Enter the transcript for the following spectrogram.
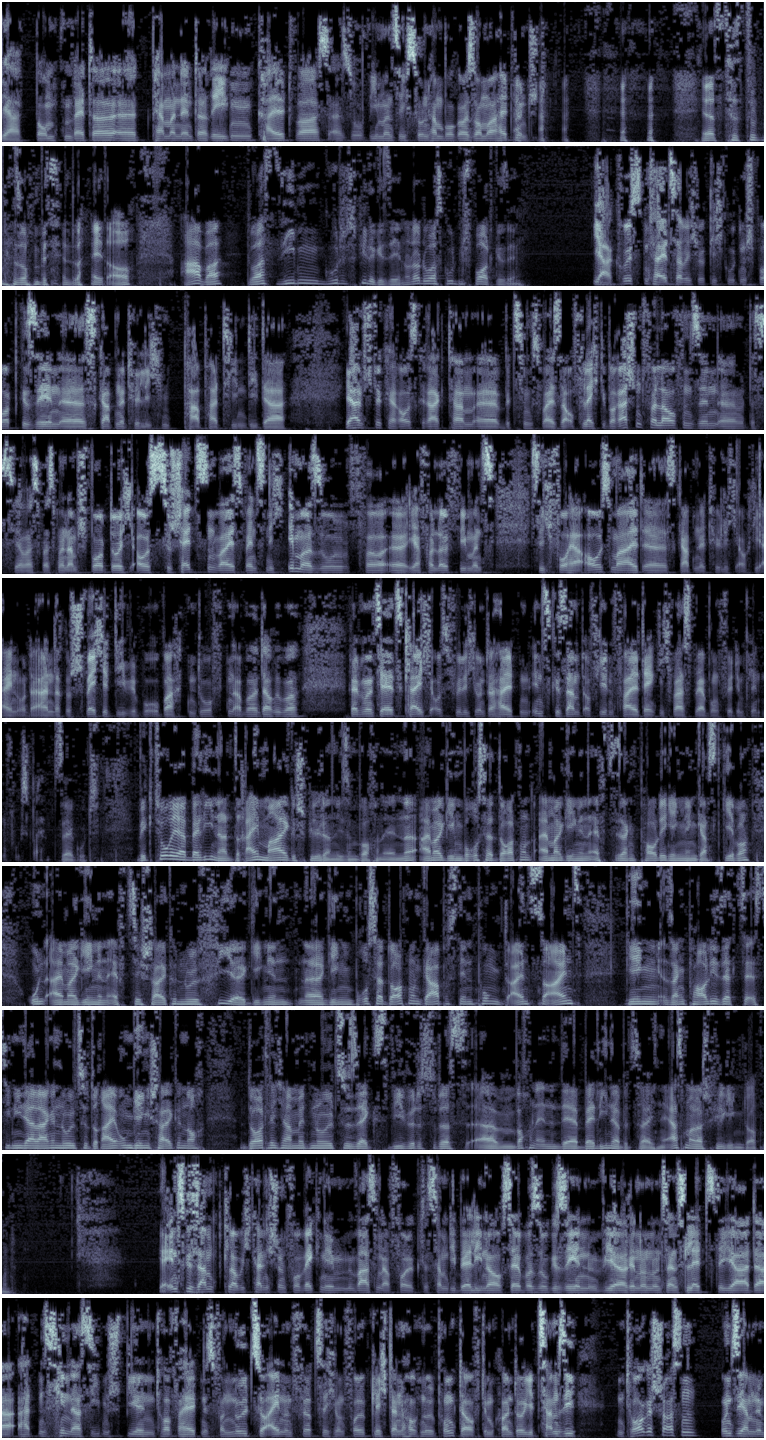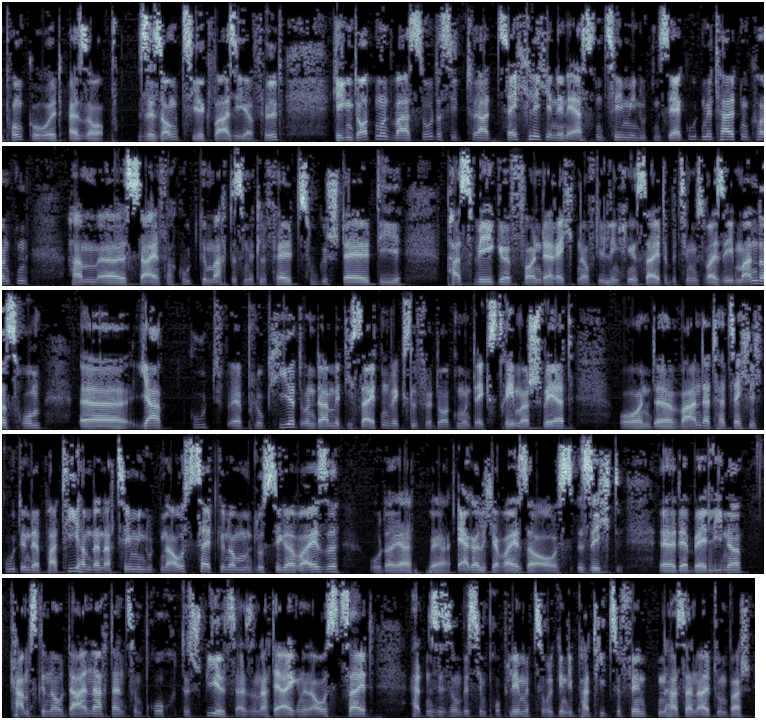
Ja, Bombenwetter, äh, permanenter Regen, kalt war es, also wie man sich so einen Hamburger Sommer halt wünscht. ja, das, das tut mir so ein bisschen leid auch. Aber du hast sieben gute Spiele gesehen, oder? Du hast guten Sport gesehen. Ja, größtenteils habe ich wirklich guten Sport gesehen. Äh, es gab natürlich ein paar Partien, die da ja ein Stück herausgeragt haben, äh, beziehungsweise auch vielleicht überraschend verlaufen sind. Äh, das ist ja was, was man am Sport durchaus zu schätzen weiß, wenn es nicht immer so ver, äh, ja, verläuft, wie man es sich vorher ausmalt. Äh, es gab natürlich auch die ein oder andere Schwäche, die wir beobachten durften, aber darüber werden wir uns ja jetzt gleich ausführlich unterhalten. Insgesamt auf jeden Fall, denke ich, war es Werbung für den Blindenfußball. Sehr gut. Viktoria Berlin hat dreimal gespielt an diesem Wochenende. Einmal gegen Borussia Dortmund, einmal gegen den FC St. Pauli, gegen den Gastgeber und einmal gegen den FC Schalke 04. Gegen den äh, gegen Borussia Dortmund gab es den Punkt 1 zu 1. Gegen St. Pauli setzte es die Niederlage 0 zu 3 und gegen Schalke noch deutlicher mit 0 zu 6. Wie würdest du das ähm, Wochenende der Berliner bezeichnen? Erstmal das Spiel gegen Dortmund. Ja, insgesamt, glaube ich, kann ich schon vorwegnehmen, war es ein Erfolg. Das haben die Berliner auch selber so gesehen. Wir erinnern uns ans letzte Jahr, da hatten sie nach sieben Spielen ein Torverhältnis von 0 zu 41 und folglich dann auch null Punkte auf dem Konto. Jetzt haben sie ein Tor geschossen und sie haben einen Punkt geholt. Also Saisonziel quasi erfüllt. Gegen Dortmund war es so, dass sie tatsächlich in den ersten zehn Minuten sehr gut mithalten konnten, haben äh, es da einfach gut gemacht, das Mittelfeld zugestellt, die Passwege von der rechten auf die linke Seite beziehungsweise eben andersrum, äh, ja gut äh, blockiert und damit die Seitenwechsel für Dortmund extrem erschwert und äh, waren da tatsächlich gut in der Partie, haben dann nach zehn Minuten Auszeit genommen und lustigerweise oder ja, ja ärgerlicherweise aus Sicht äh, der Berliner kam es genau danach dann zum Bruch des Spiels. Also nach der eigenen Auszeit hatten sie so ein bisschen Probleme, zurück in die Partie zu finden. Hassan Altunbasch,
